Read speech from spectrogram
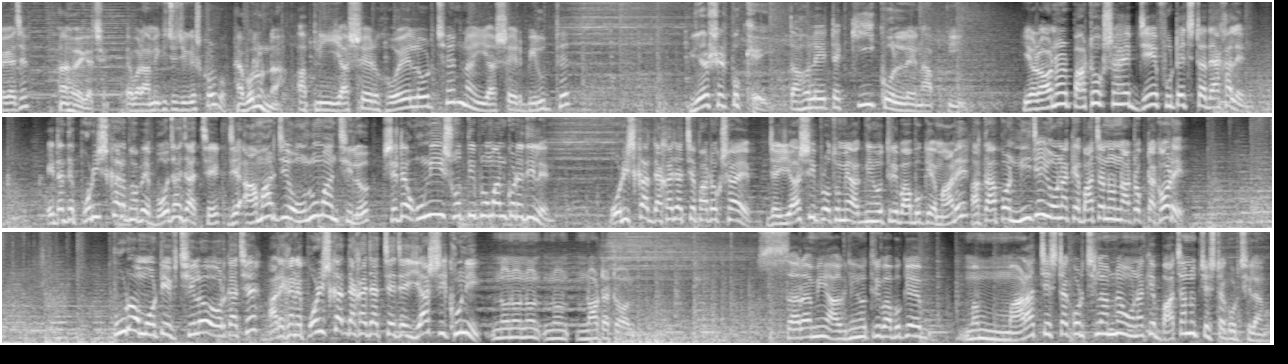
গেছে? হ্যাঁ হয়ে গেছে। এবার আমি কিছু জিজ্ঞেস করব? হ্যাঁ বলুন না। আপনি ইয়াসের হয়ে লড়ছেন না ইয়াসের বিরুদ্ধে? ইয়াসের পক্ষেই। তাহলে এটা কি করলেন আপনি? ইয়োর অনার পাঠক সাহেব যে ফুটেজটা দেখালেন এটাতে পরিষ্কারভাবে বোঝা যাচ্ছে যে আমার যে অনুমান ছিল সেটা উনি সত্যি প্রমাণ করে দিলেন। পরিষ্কার দেখা যাচ্ছে পাঠক সাহেব যে ইয়াসি প্রথমে অগ্নিহোত্রী বাবুকে মারে আর তারপর নিজেই ওনাকে বাঁচানোর নাটকটা করে। পুরো মোটিভ ছিল ওর কাছে। আর এখানে পরিষ্কার দেখা যাচ্ছে যে ইয়াসি খুনি। No no no no not at all sir, আমি অগ্নিহোত্রী বাবুকে মারার চেষ্টা করছিলাম না, ওনাকে বাঁচানোর চেষ্টা করছিলাম।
